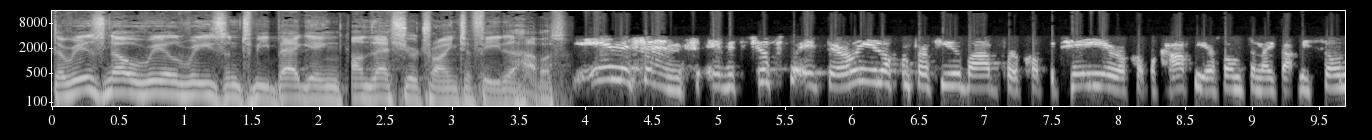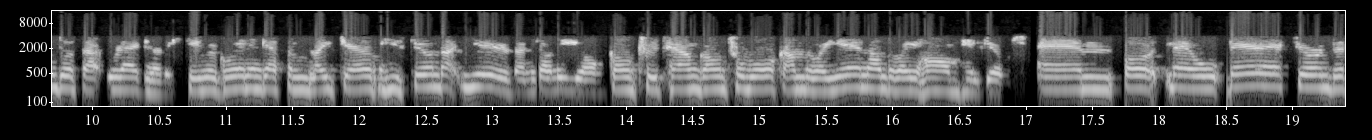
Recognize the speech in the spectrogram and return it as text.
there is no real reason to be begging unless you're trying to feed a habit. in a If it's just for, if they're only looking for a few bob for a cup of tea or a cup of coffee or something like that, my son does that regularly. He will go in and get them like Jeremy. He's doing that years and he's only young. Going through town, going to work on the way in, on the way home, he'll do it. Um, but now there during the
